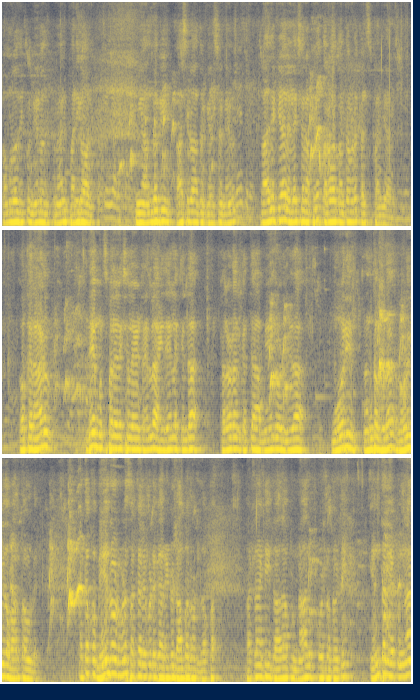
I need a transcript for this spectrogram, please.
తమ్ముడో దిక్కు నేనో దిక్కు అని పని కావాలి. మీ అందరికీ ఆశీర్వాదంతో గెలిచిన నేను. రాజకీయాలు ఎలక్షన్ అప్పుడే తర్వాత అంతా కూడా కలిసి పనిచేయాలి. ఒకనాడు ఇదే మున్సిపల్ ఎలక్షన్ అయ్యే టైంలో ఐదేళ్ళ కింద కలవడానికి అయితే ఆ మెయిన్ రోడ్ మీద మోరీ అంతా కూడా రోడ్డు మీద వాడుతూ ఉండేది అయితే ఒక మెయిన్ రోడ్ కూడా చక్కగా లేకుండా రెండు డాంబర్ రోడ్లు తప్ప అట్లాంటి దాదాపు నాలుగు కోట్లతోటి ఎంత లేకున్నా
